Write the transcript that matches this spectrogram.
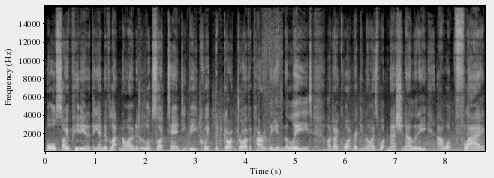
also pit in at the end of lap 9, and it looks like Tanti B Quick, the driver currently in the lead. I don't quite recognise what nationality, uh, what flag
